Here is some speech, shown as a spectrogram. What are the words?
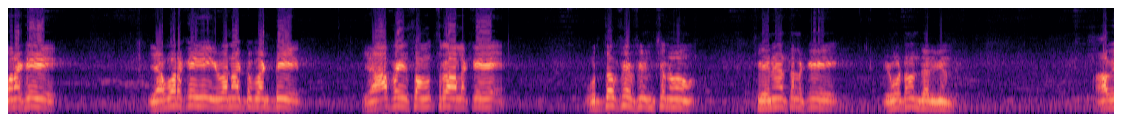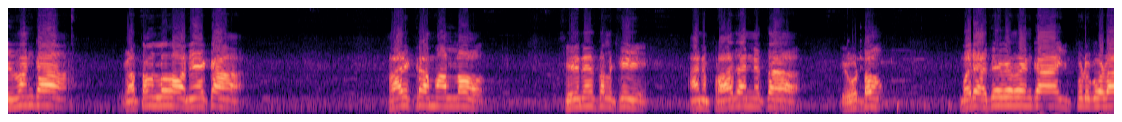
మనకి ఎవరికి ఇవ్వనటువంటి యాభై సంవత్సరాలకి వృద్ధాప్య పెన్షను చేనేతలకి ఇవ్వటం జరిగింది. ఆ విధంగా గతంలో అనేక కార్యక్రమాల్లో చేనేతలకి ఆయన ప్రాధాన్యత ఇవ్వటం మరి అదేవిధంగా ఇప్పుడు కూడా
